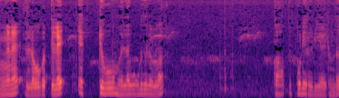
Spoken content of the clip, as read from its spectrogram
അങ്ങനെ ലോകത്തിലെ ഏറ്റവും വില കൂടുതലുള്ള കാപ്പിപ്പൊടി റെഡി ആയിട്ടുണ്ട്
